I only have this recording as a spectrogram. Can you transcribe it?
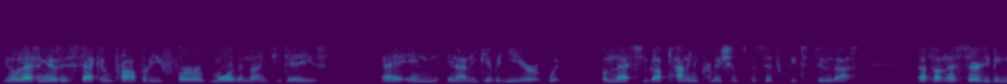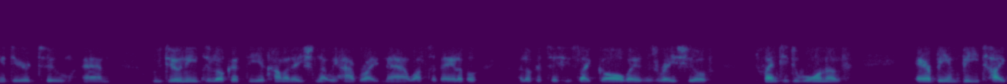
you know, letting out a second property for more than 90 days uh, in in any given year, unless you got planning permission specifically to do that. That's not necessarily being adhered to. Um, we do need to look at the accommodation that we have right now, what's available. I look at cities like Galway, there's a ratio of 20 to 1 of Airbnb type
